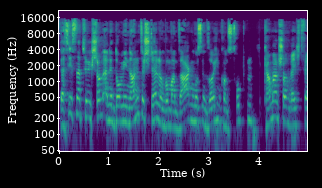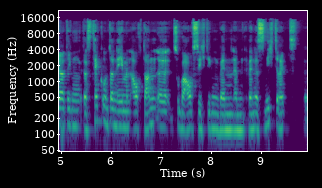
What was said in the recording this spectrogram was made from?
Das ist natürlich schon eine dominante Stellung, wo man sagen muss, in solchen Konstrukten kann man schon rechtfertigen, das Tech-Unternehmen auch dann äh, zu beaufsichtigen, wenn, ähm, wenn es nicht direkt äh,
